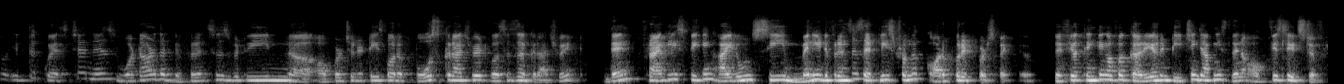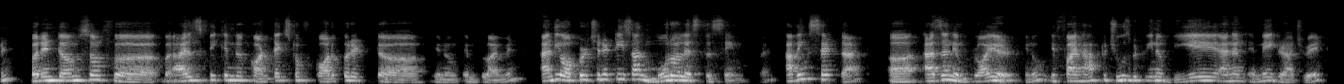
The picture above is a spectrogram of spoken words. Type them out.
So if the question is what are the differences between uh, opportunities for a postgraduate versus a graduate, then frankly speaking, I don't see many differences, at least from a corporate perspective. So if you're thinking of a career in teaching Japanese, then obviously it's different. But in terms of, uh, I'll speak in the context of corporate, uh, you know, employment, and the opportunities are more or less the same. Right? Having said that, uh, as an employer, you know, if I have to choose between a BA and an MA graduate,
